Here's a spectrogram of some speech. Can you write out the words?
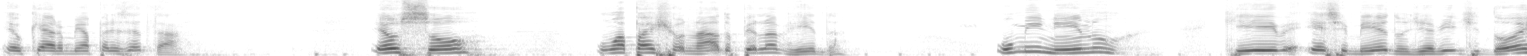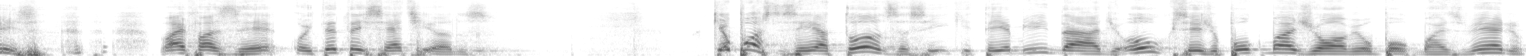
eu quero me apresentar. Eu sou um apaixonado pela vida. Um menino que esse mês, no dia 22, vai fazer 87 anos que eu posso dizer a todos assim que tem a minha idade, ou que seja um pouco mais jovem ou um pouco mais velho,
